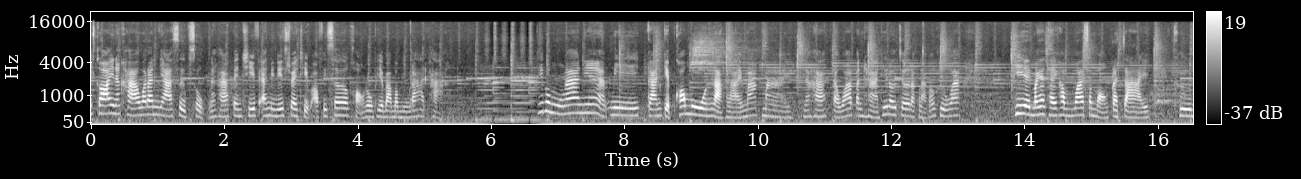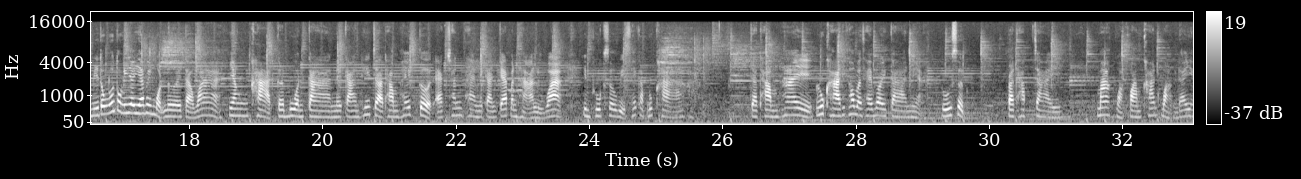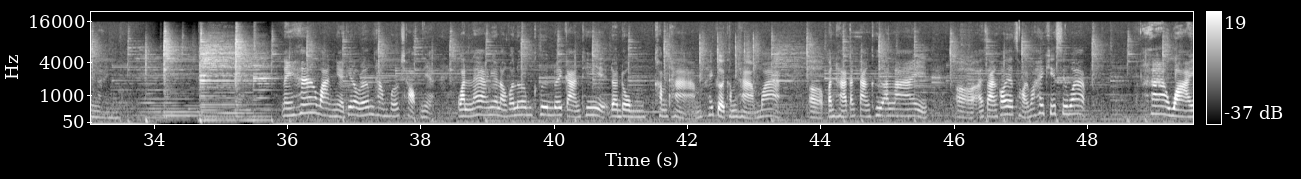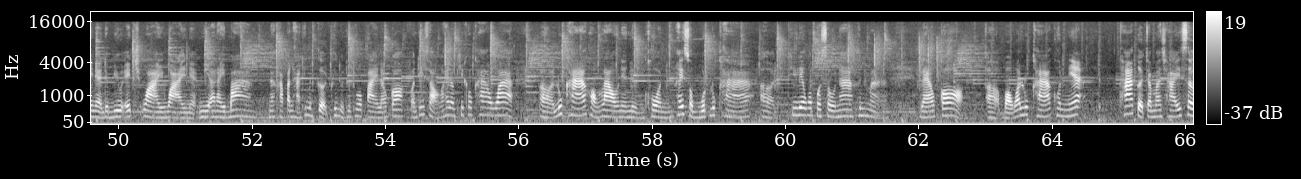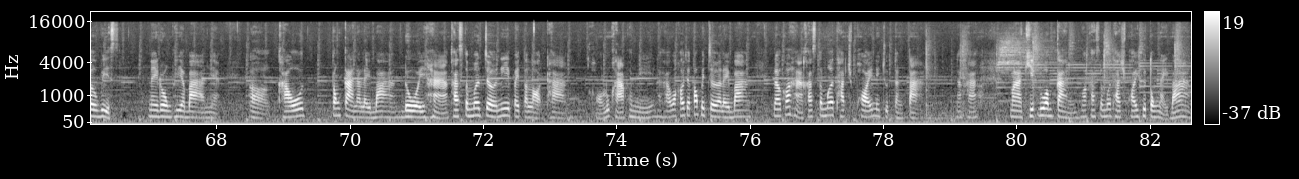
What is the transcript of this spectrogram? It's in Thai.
พี่ก้อยนะคะ วรัญญาสืบสุขนะคะ เป็น Chief Administrative Officer ของโรงพยาบาลบำรุงราษฎร์ค่ะ ที่บำรุงราษฎร์เนี่ยมีการเก็บข้อมูลหลากหลายมากมายนะคะ แต่ว่าปัญหาที่เราเจอหลักๆ ก็คือว่าพี่มักจะใช้คำว่าสมองกระจาย คือมีตรงนู้นตรงนี้เยอะแยะไปหมดเลย แต่ว่ายังขาดกระบวนการในการที่จะทำให้เกิด action plan ในการแก้ปัญหา หรือว่า improve service ให้กับลูกค้าค่ะจะทำให้ลูกค้าที่เข้ามาใช้บริการเนี่ยรู้สึก ประทับใจมากกว่าความคาดหวังได้ยังไง ใน 5 วันเนี่ยที่เราเริ่มทำเวิร์กช็อปเนี่ยวันแรกเนี่ยเราก็เริ่มขึ้นด้วยการที่ระดมคำถาม ให้เกิดคำถามว่าปัญหาต่างๆ คืออะไรอาจารย์เขาจะสอนว่าให้คิดซิว่า 5Y เนี่ย W H Y Y เนี่ยมีอะไรบ้างนะคะปัญหาที่มันเกิดขึ้นอยู่ทั่วไป แล้วก็วันที่ 2 ก็ให้เราคิดคร่าวๆว่าลูกค้าของเราเนี่ยหนึ่งคนให้สมมุติลูกค้าที่เรียกว่า persona ขึ้นมา แล้วก็บอกว่าลูกค้าคนนี้ถ้าเกิดจะมาใช้เซอร์วิสในโรงพยาบาลเนี่ยเขาต้องการอะไรบ้าง โดยหา customer journey ไปตลอดทางของลูกค้าคนนี้นะคะว่าเขาจะต้องไปเจออะไรบ้าง แล้วก็หา customer touch point ในจุดต่างๆ นะคะ มาคิดร่วมกันว่า customer touch point คือตรงไหนบ้าง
